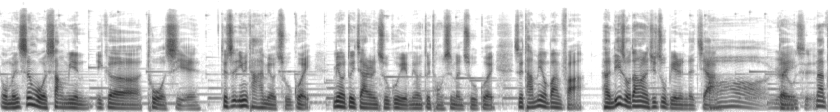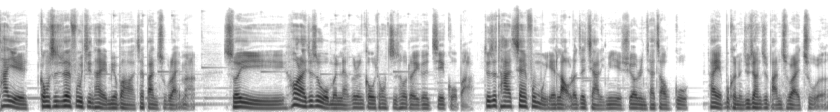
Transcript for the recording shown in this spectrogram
我们生活上面一个妥协，就是因为他还没有出柜，没有对家人出柜，也没有对同事们出柜，所以他没有办法很理所当然去住别人的家。哦，原来对如此。，那他也公司就在附近，他也没有办法再搬出来嘛。所以后来就是我们两个人沟通之后的一个结果吧，就是他现在父母也老了，在家里面也需要人家照顾，他也不可能就这样就搬出来住了，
